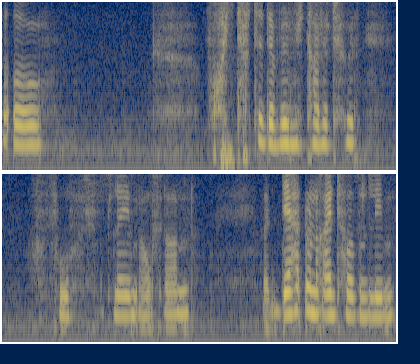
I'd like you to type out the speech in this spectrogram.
Oh oh. Boah, ich dachte, der will mich gerade töten. Puh, ich muss Leben aufladen. Der hat nur noch 1000 Leben.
